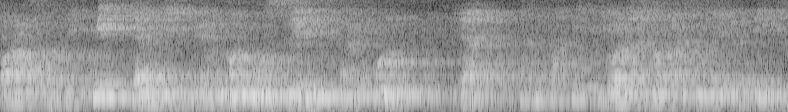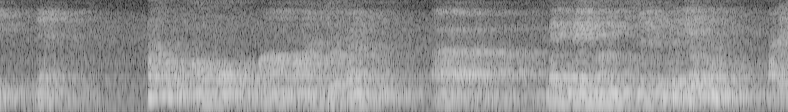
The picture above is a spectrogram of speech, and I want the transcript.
orang seperti Quick Candy yang non muslim sekalipun ya tetapi jiwa nasionalisme itu tinggi ya. Kalau mau menghancurkan uh, beng-beng non muslim itu ya udah tarik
